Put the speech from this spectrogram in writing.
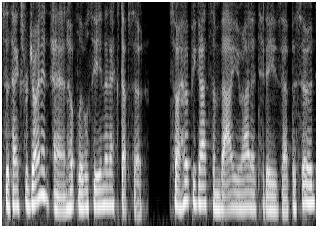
So thanks for joining, and hopefully we'll see you in the next episode. So I hope you got some value out of today's episode.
